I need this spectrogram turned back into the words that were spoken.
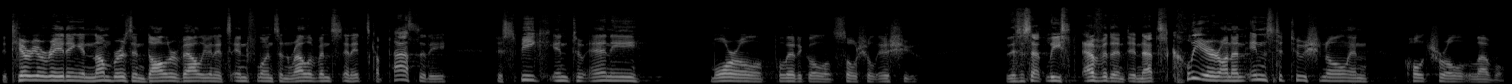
Deteriorating in numbers, in dollar value, in its influence and relevance, and its capacity to speak into any moral, political, social issue. This is at least evident, and that's clear on an institutional and cultural level.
